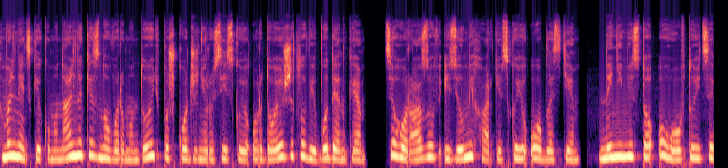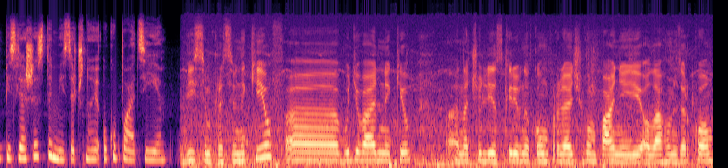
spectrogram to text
Хмельницькі комунальники знову ремонтують пошкоджені російською ордою житлові будинки. Цього разу в Ізюмі Харківської області. Нині місто оговтується після шестимісячної окупації. Вісім працівників е, будівельників е, на чолі з керівником управляючої компанії Олегом Зірком.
